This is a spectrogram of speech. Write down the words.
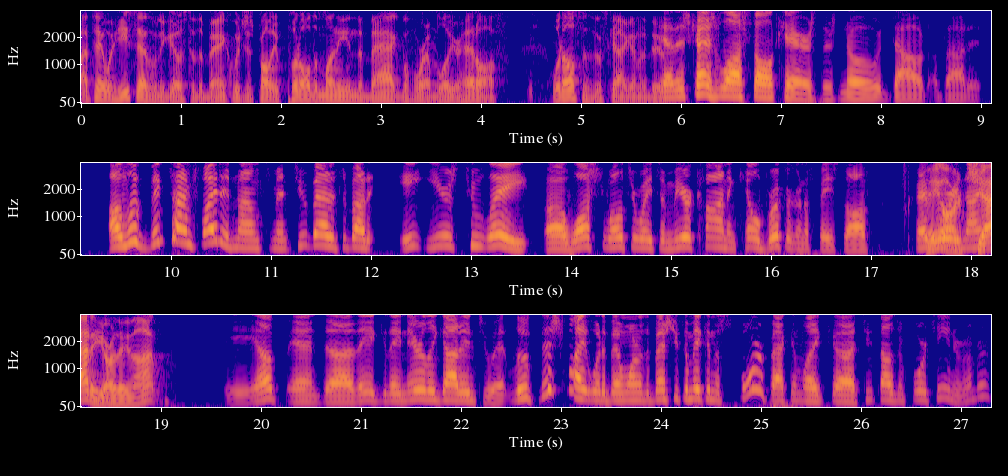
I'll tell you what he says when he goes to the bank, which is probably put all the money in the bag before I blow your head off. What else is this guy gonna do? Yeah, this guy's lost all cares. There's no doubt about it. Uh, Luke, big time fight announcement. Too bad it's about eight years too late. Uh, washed welterweights Amir Khan and Kell Brook are going to face off. they February are chatty, are they not? Yep, and uh, they they nearly got into it. Luke, this fight would have been one of the best you could make in the sport back in like uh, 2014. Remember?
